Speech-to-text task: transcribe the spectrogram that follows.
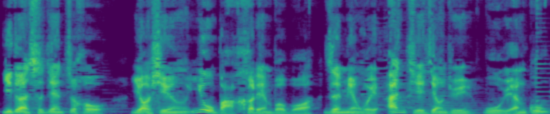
一段时间之后，姚兴又把赫连勃勃任命为安节将军、武元公，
